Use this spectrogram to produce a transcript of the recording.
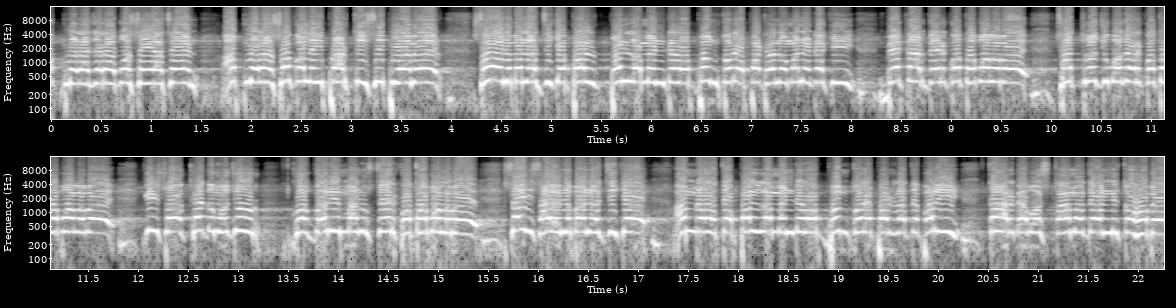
আপনারা যারা বসে আছেন, আপনারা সকলেই প্রার্থী সিপিএম এর সায়ন ব্যানার্জিকে পার্লামেন্টের অভ্যন্তরে পাঠানো মানেটা কি? বেকারদের কথা বলবে, ছাত্র যুবদের কথা বলবে, কৃষক, খেত মজুর গরিব মানুষদের কথা বলবে। সেই সায়ন ব্যানার্জিকে আমরা যাতে পার্লামেন্টের অভ্যন্তরে পাঠাতে পারি, তার ব্যবস্থা আমাদের নিতে হবে।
